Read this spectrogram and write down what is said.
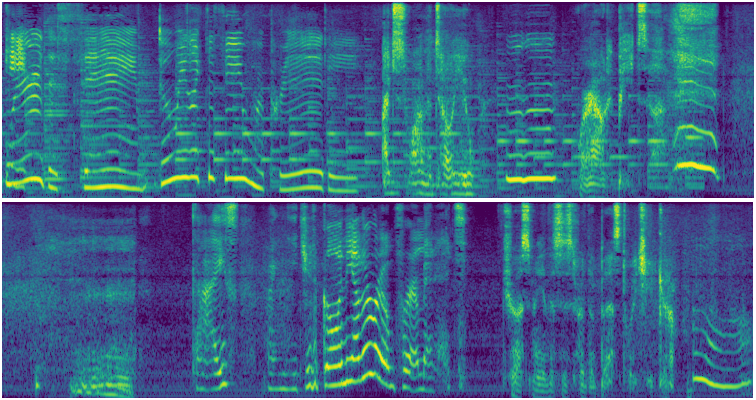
We're the same. Don't we look the same? We're pretty. I just wanted to tell you, Mm-hmm. we're out of pizza. Guys, I need you to go in the other room for a minute. Trust me, this is for the best, way, Chica. Aw.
